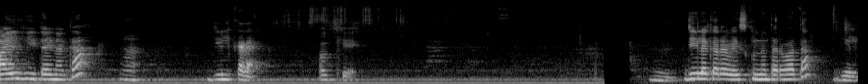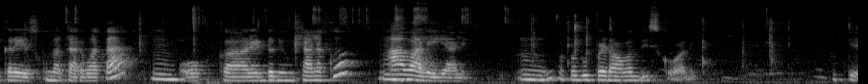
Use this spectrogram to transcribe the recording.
Oil heat అయినాక జీలకర్ర ఓకే. జీలకర్ర వేసుకున్న తర్వాత జీలకర్ర వేసుకున్న తర్వాత. ఒక రెండు నిమిషాలకు ఆవాలు వేయాలి. ఒక గుప్పెడు ఆవాలు తీసుకోవాలి ఓకే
